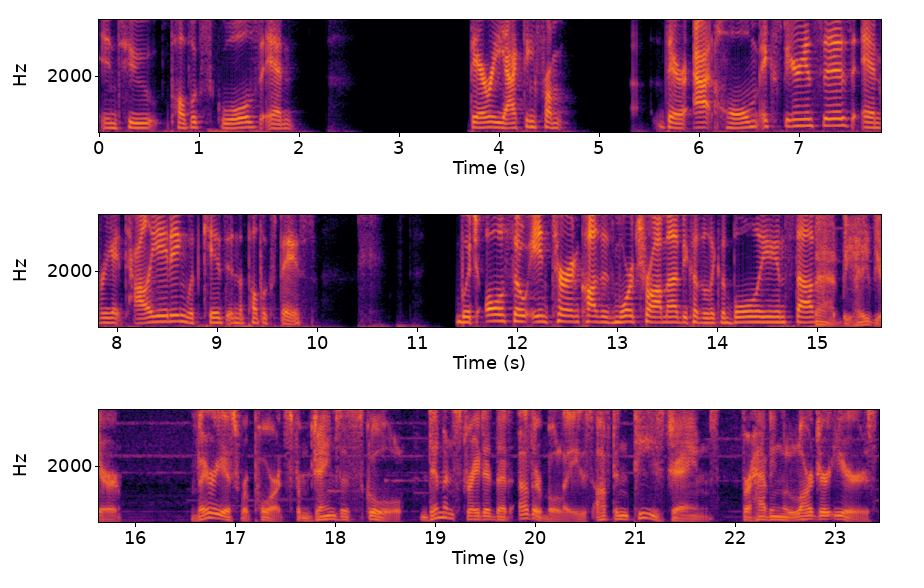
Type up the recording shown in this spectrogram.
into public schools and they're reacting from their at home experiences and retaliating with kids in the public space which also in turn causes more trauma because of like the bullying and stuff bad behavior. Various reports from James's school demonstrated that other bullies often teased James for having larger ears,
